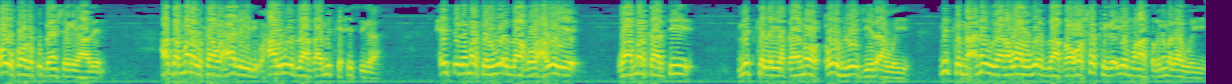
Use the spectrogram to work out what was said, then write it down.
qowlkooda ku been sheegay ahaadeen. Hadda maralkan waxaa la yidhi waxaa lagu idlaaqaa midka xisiga. Xisiga marka lagu idlaaqo waxa weeye waa markaasi midka la yaqaano cudur loo jeeda ah weeye midka macnawigana waa lagu idlaaqa oo shakiga iyo munaafiqnimada weeye.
